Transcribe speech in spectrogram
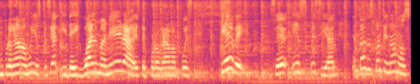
un programa muy especial y de igual manera este programa pues debe ser especial. Entonces continuamos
